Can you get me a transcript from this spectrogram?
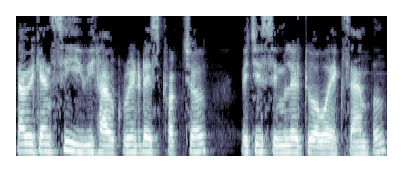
Now we can see we have created a structure which is similar to our example.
